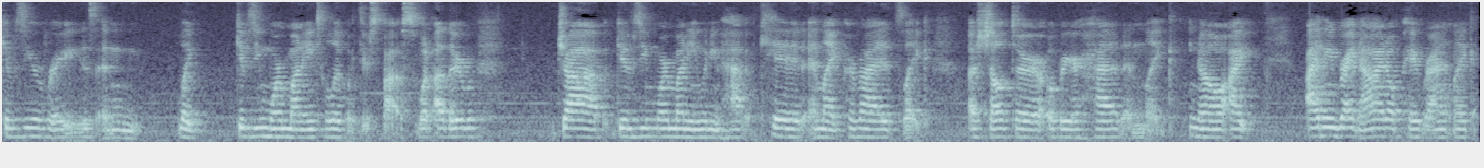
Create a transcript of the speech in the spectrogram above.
gives you a raise and like gives you more money to live with your spouse? What other job gives you more money when you have a kid and like provides like a shelter over your head and like you know i i mean right now i don't pay rent like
